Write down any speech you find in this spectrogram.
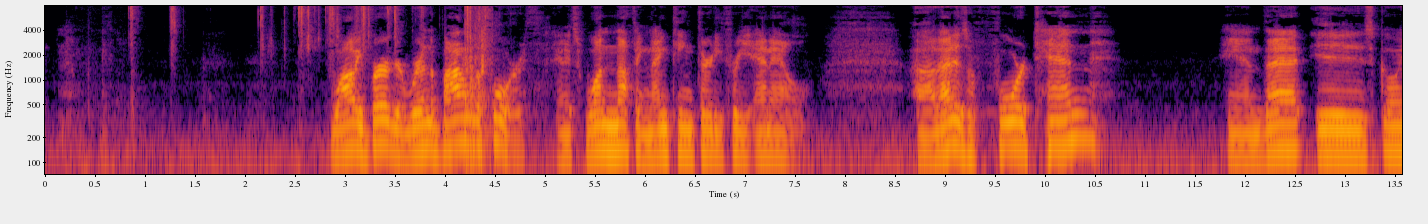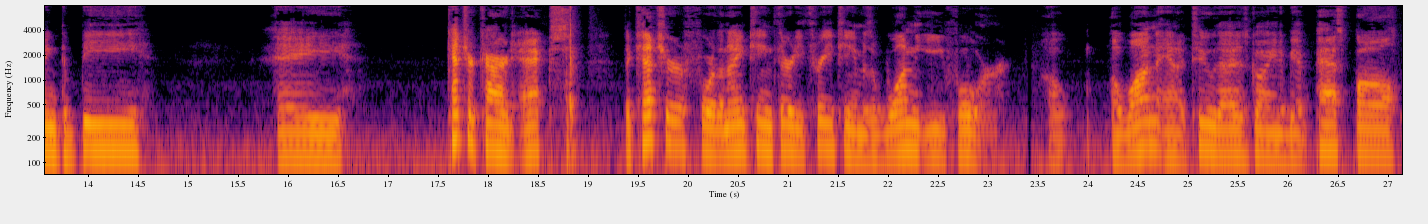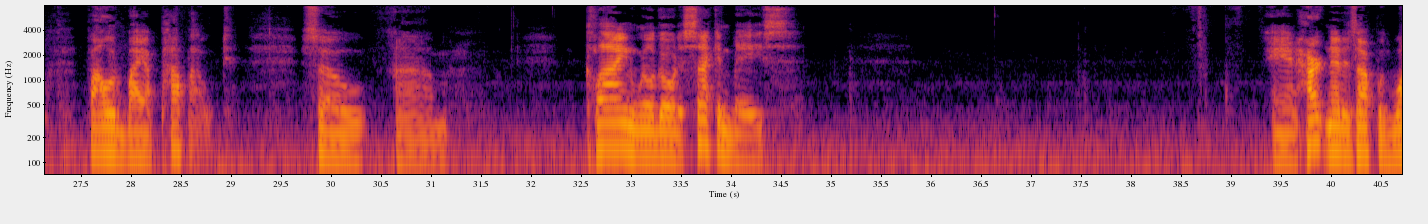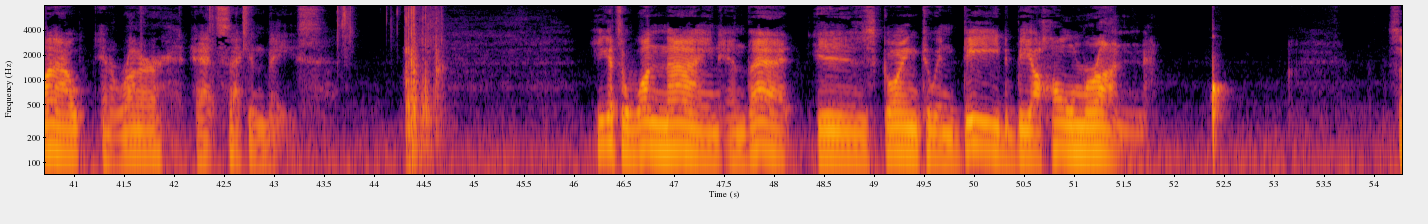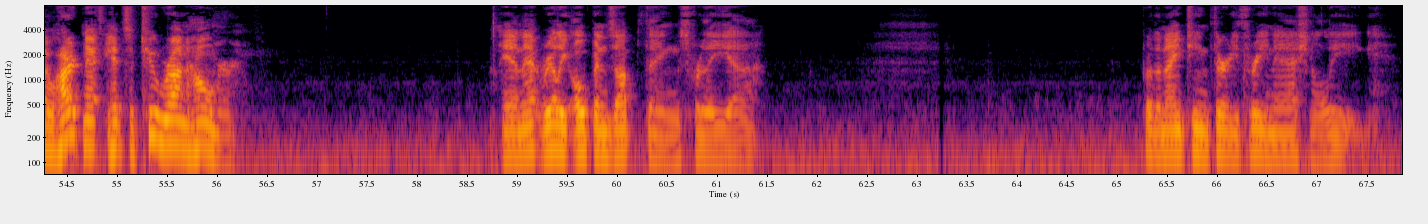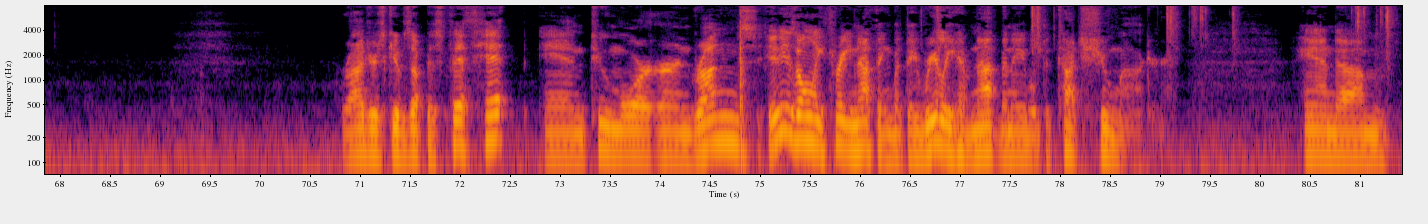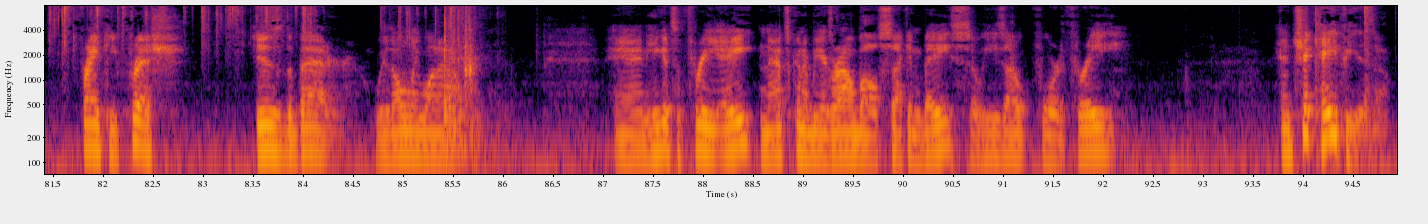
Wally Berger, we're in the bottom of the fourth, and it's 1 nothing 1933 NL. Uh, that is a 410, and that is going to be a catcher card X. The catcher for the 1933 team is a 1E4. Oh, a 1 and a 2, that is going to be a pass ball followed by a pop out. So um, Klein will go to second base. And Hartnett is up with one out and a runner at second base. He gets a 1-9, and that is going to indeed be a home run. So Hartnett hits a two-run homer and that really opens up things for the uh, for the 1933 National League. Rogers gives up his fifth hit and two more earned runs. It is only 3 nothing, but they really have not been able to touch Schumacher. And um, Frankie Frisch is the batter with only one out. And he gets a 3-8, and that's going to be a ground ball second base, so he's out 4 to three. And Chick Hafey is up.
